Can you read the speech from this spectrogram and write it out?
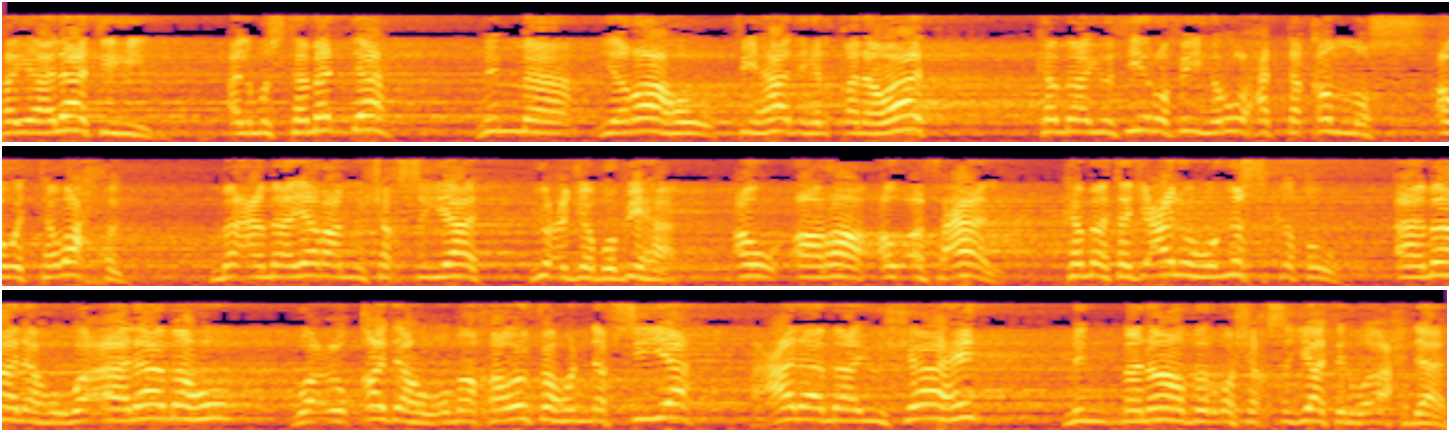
خيالاته المستمدة مما يراه في هذه القنوات كما يثير فيه روح التقمص أو التوحد. مع ما يرى من شخصيات يعجب بها أو آراء أو أفعال كما تجعله يسقط آماله وآلامه وعقده ومخاوفه النفسية على ما يشاهد من مناظر وشخصيات وأحداث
